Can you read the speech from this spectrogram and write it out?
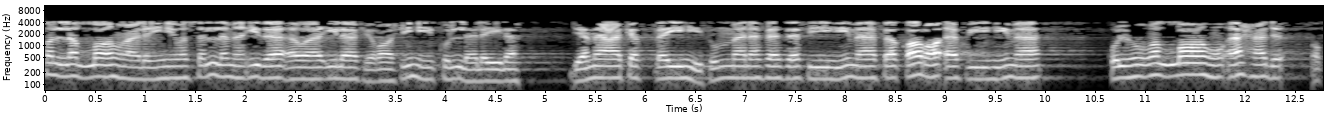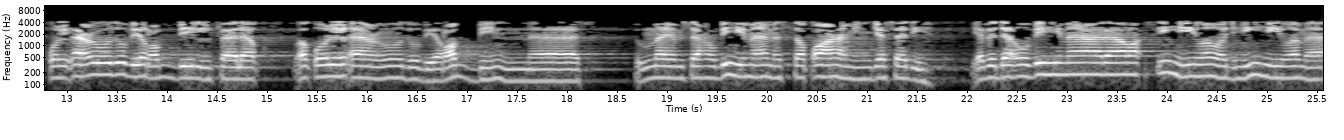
صلى الله عليه وسلم إذا أوى إلى فراشه كل ليلة جمع كفيه ثم نفث فيهما فقرأ فيهما. قل هو الله أحد. وقل أعوذ برب الفلق وقل أعوذ برب الناس ثم يمسح بهما ما استطاع من جسده يبدأ بهما على رأسه ووجهه وما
